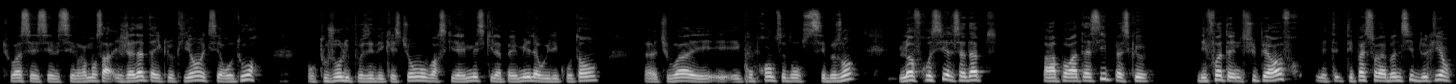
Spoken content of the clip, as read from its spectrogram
Tu vois, c'est vraiment ça. Et je l'adapte avec le client, avec ses retours. Donc toujours lui poser des questions, voir ce qu'il a aimé, ce qu'il a pas aimé, là où il est content, tu vois, et, et, comprendre ce dont ses besoins. L'offre aussi, elle s'adapte par rapport à ta cible parce que des fois, tu as une super offre, mais tu n'es pas sur la bonne cible de client.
